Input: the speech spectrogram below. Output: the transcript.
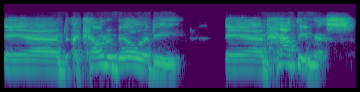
and accountability and happiness.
